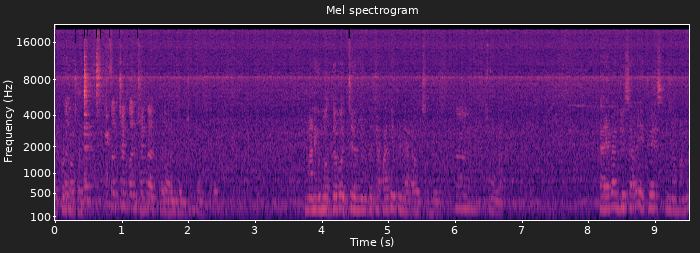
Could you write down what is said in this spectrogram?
ఎప్పటికప్పుడు కొంచెం కొంచెం కలుపుకోవాలి. కొంచెం కలుపుకోవాలి. మనకి ముద్దకు వచ్చేది మనకి చపాతీ పిండి అలా వచ్చింది. అలా. కరివేపాకు చూసావా ఎక్కువ వేసుకున్నాం మనం.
